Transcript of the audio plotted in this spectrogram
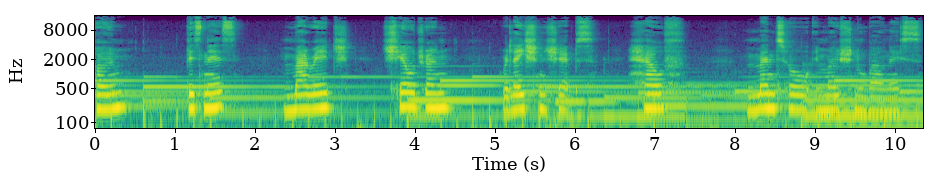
home, business, marriage, children, relationships, health, mental, emotional wellness,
